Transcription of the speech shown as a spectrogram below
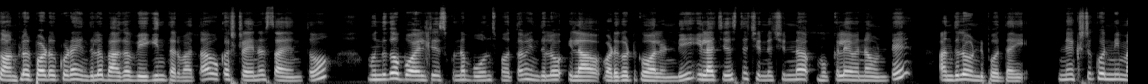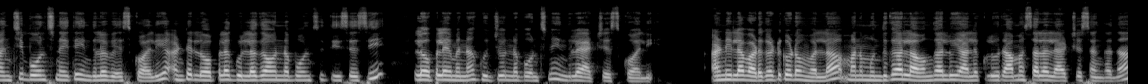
కార్న్ఫ్లోర్ పౌడర్ కూడా ఇందులో బాగా వేగిన తర్వాత ఒక స్ట్రైనర్ సాయంతో ముందుగా బాయిల్ చేసుకున్న బోన్స్ మొత్తం ఇందులో ఇలా వడగొట్టుకోవాలండి. ఇలా చేస్తే చిన్న చిన్న ముక్కలు ఏమైనా ఉంటే అందులో ఉండిపోతాయి. నెక్స్ట్ కొన్ని మంచి బోన్స్ని అయితే ఇందులో వేసుకోవాలి. అంటే లోపల గుల్లగా ఉన్న బోన్స్ని తీసేసి లోపల ఏమైనా గుజ్జు ఉన్న బోన్స్ని ఇందులో యాడ్ చేసుకోవాలి. అండ్ ఇలా వడగట్టుకోవడం వల్ల మనం ముందుగా లవంగాలు యాలకులు రామసాలాలు యాడ్ చేసాం కదా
